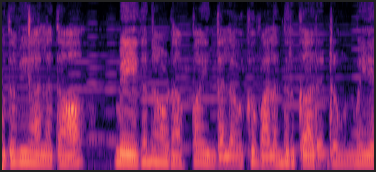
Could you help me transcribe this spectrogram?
உதவியால தான் மேகனாவோட அப்பா இந்த அளவுக்கு வளர்ந்திருக்காருன்ற உண்மைய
